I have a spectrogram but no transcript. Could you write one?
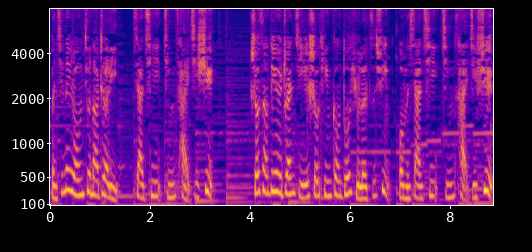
本期内容就到这里，下期精彩继续。收藏订阅专辑，收听更多娱乐资讯。我们下期精彩继续。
